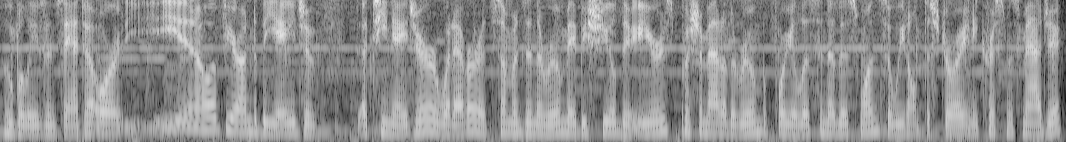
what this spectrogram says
who believes in Santa, or, you know, if you're under the age of a teenager or whatever, if someone's in the room, maybe shield their ears, push them out of the room before you listen to this one so we don't destroy any Christmas magic.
